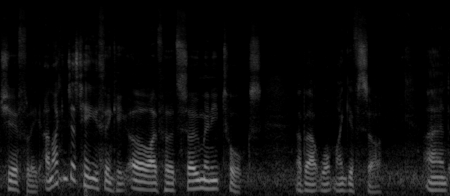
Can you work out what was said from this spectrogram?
cheerfully. And I can just hear you thinking, oh, I've heard so many talks about what my gifts are. And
